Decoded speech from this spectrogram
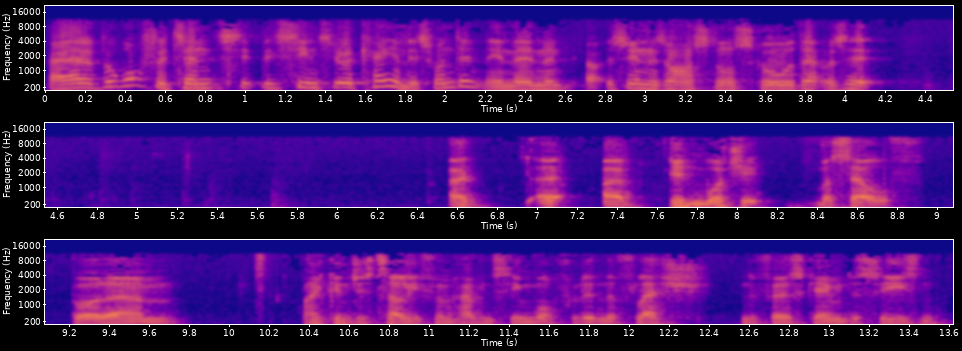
Uh, but Watford tend, they seemed to do okay in this one, didn't they? And then as soon as Arsenal scored, that was it. I, I, I didn't watch it myself, but um, I can just tell you from having seen Watford in the flesh in the first game of the season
